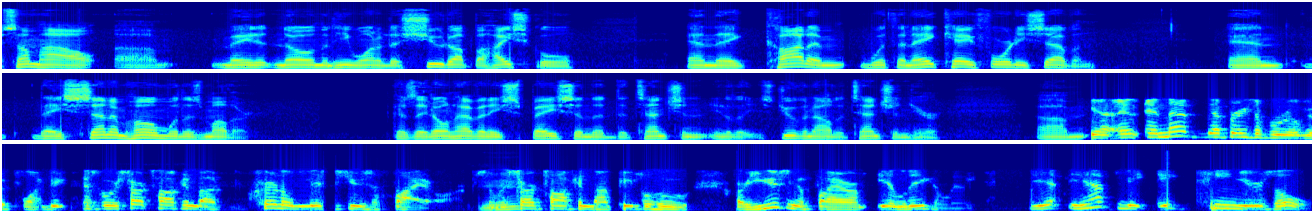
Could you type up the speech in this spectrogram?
somehow um, made it known that he wanted to shoot up a high school, and they caught him with an AK 47, and they sent him home with his mother because they don't have any space in the detention, you know, the juvenile detention here. Um, yeah, and, and that, that brings up a real good point because when we start talking about criminal misuse of firearms, so mm-hmm. we start talking about people who are using a firearm illegally, you, you have to be 18 years old.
